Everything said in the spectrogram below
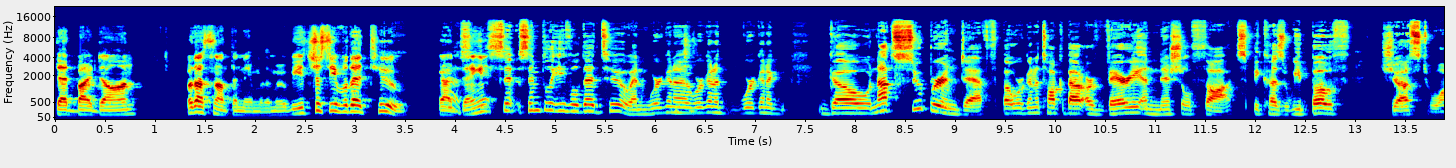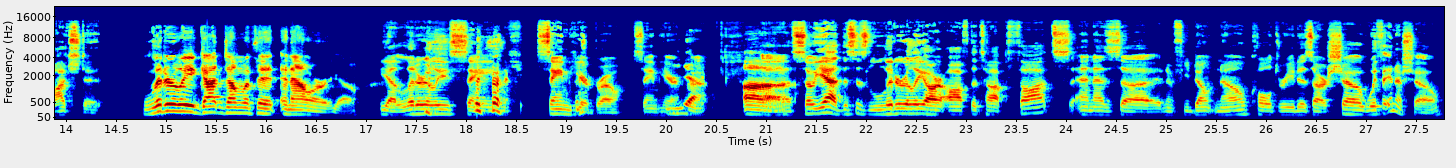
Dead by Dawn, but that's not the name of the movie. It's just Evil Dead 2. God Yes, dang it. si- simply Evil Dead 2 and we're to we're to we're going to go not super in depth, but we're going to talk about our very initial thoughts because we both just watched it. Literally got done with it an hour ago. Yeah, literally same same here, bro. Same here. Yeah. Uh, Uh, so yeah, this is literally our off the top thoughts, and as uh, and if you don't know, Cold Read is our show within a show,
